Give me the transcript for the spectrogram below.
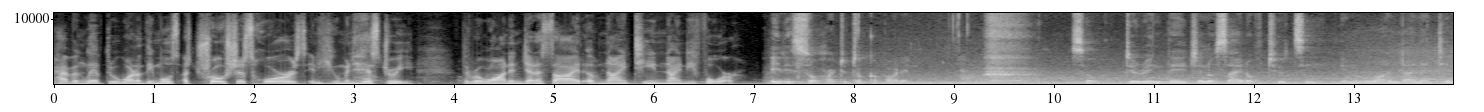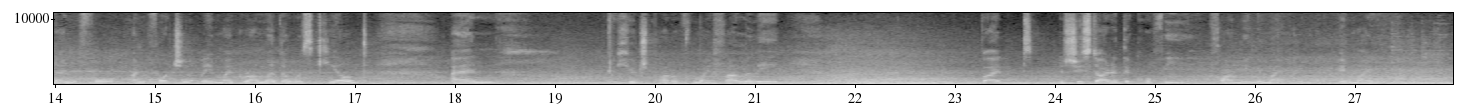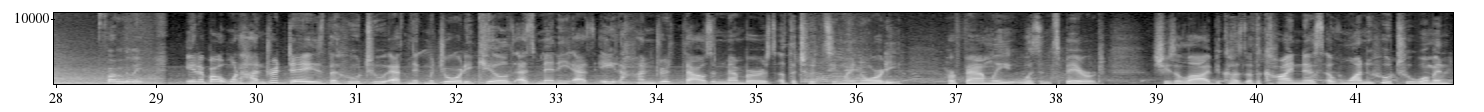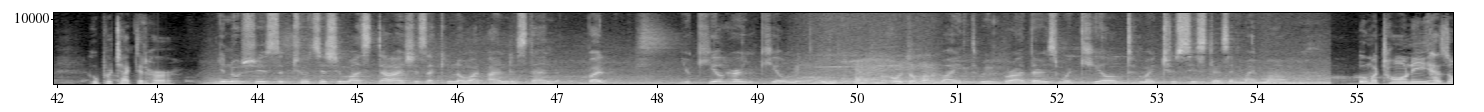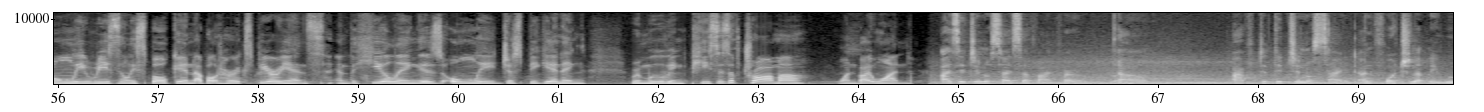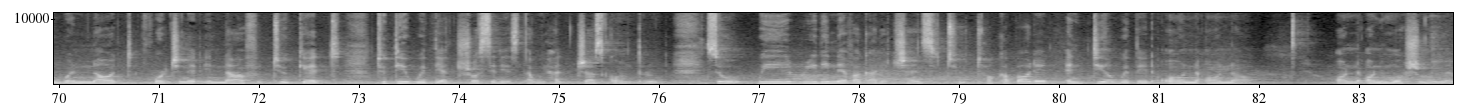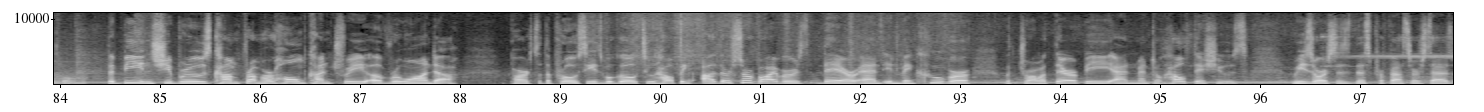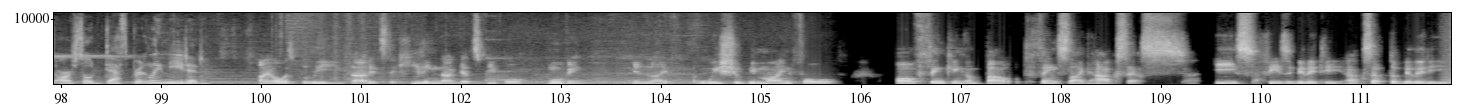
having lived through one of the most atrocious horrors in human history the Rwandan genocide of 1994. It is so hard to talk about it. So during the genocide of Tutsi in Rwanda in 1994, unfortunately my grandmother was killed and a huge part of my family. But she started the coffee farming in my in my family. In about 100 days, the Hutu ethnic majority killed as many as 800,000 members of the Tutsi minority. Her family wasn't spared. She's alive because of the kindness of one Hutu woman who protected her. You know, she's a Tutsi, she must die. She's like, you know what, I understand, but you kill her, you kill me. My three brothers were killed, my two sisters, and my mom. Umutoni has only recently spoken about her experience, and the healing is only just beginning, removing pieces of trauma one by one. As a genocide survivor, uh, after the genocide, unfortunately, we were not fortunate enough to get to deal with the atrocities that we had just gone through. So we really never got a chance to talk about it and deal with it on on uh, on on emotional level. The beans she brews come from her home country of Rwanda. Parts of the proceeds will go to helping other survivors there and in Vancouver with trauma therapy and mental health issues. Resources, this professor says, are so desperately needed. I always believe that it's the healing that gets people moving in life. We should be mindful of thinking about things like access, ease, feasibility, acceptability.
